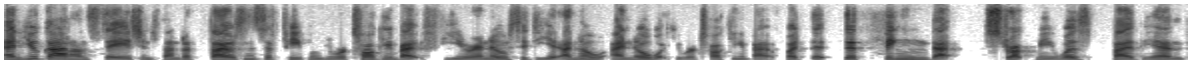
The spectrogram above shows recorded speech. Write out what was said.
And you got on stage in front of thousands of people. You were talking about fear and OCD. I know, I know what you were talking about. But the, the thing that struck me was by the end,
